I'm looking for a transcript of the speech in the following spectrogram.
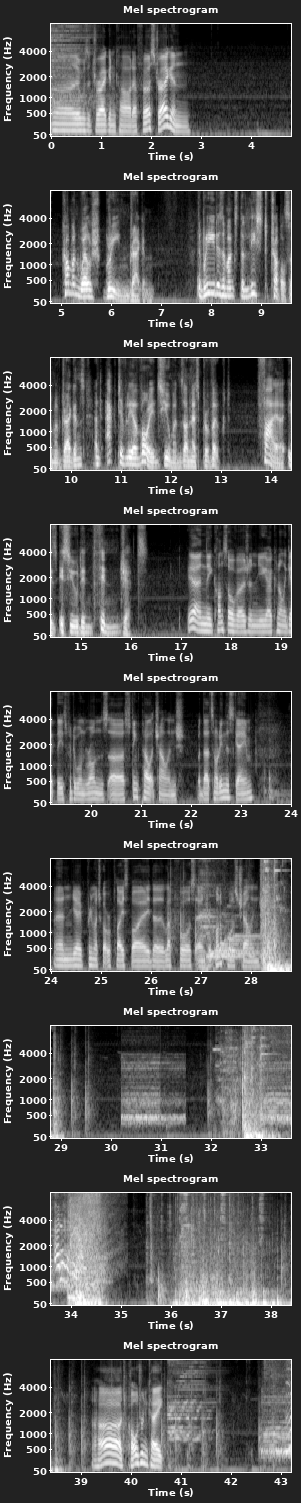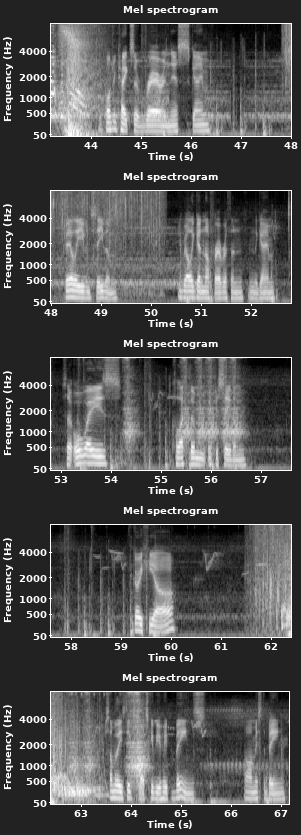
Uh, there was a dragon card. Our first dragon. Common Welsh green dragon. The breed is amongst the least troublesome of dragons and actively avoids humans unless provoked. Fire is issued in thin jets. Yeah, in the console version, you can only get these for doing Ron's uh, Stink Pellet Challenge, but that's not in this game. And yeah, pretty much got replaced by the Lapifors and Draconifors Challenge. Aha, cauldron cake. Cauldron cakes are rare in this game. Barely even see them. You barely get enough for everything in the game. So always collect them if you see them. If you go here, some of these dig spots give you a heap of beans. Oh, I missed the bean.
